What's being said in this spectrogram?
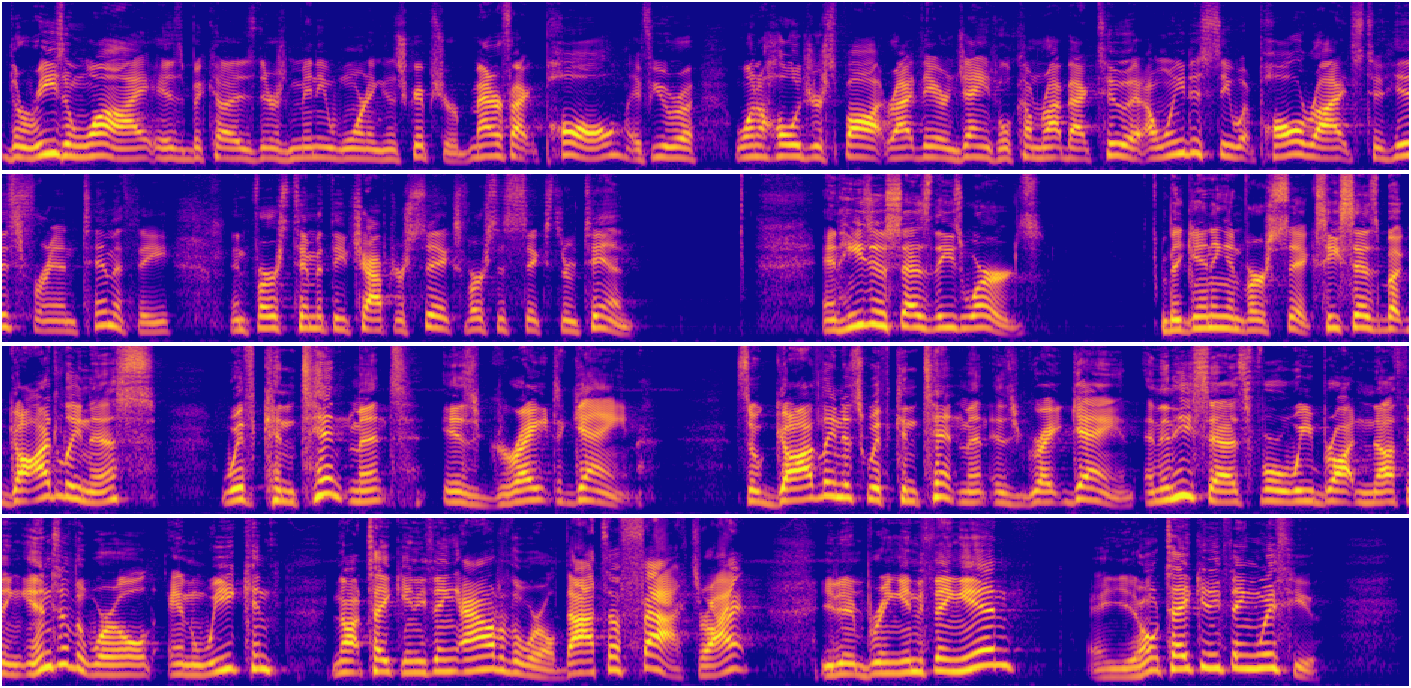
the reason why is because there's many warnings in Scripture. Matter of fact, Paul, if you want to hold your spot right there in James, we'll come right back to it. I want you to see what Paul writes to his friend Timothy in 1 Timothy chapter 6, verses 6 through 10. And he just says these words, beginning in verse 6. He says, But godliness with contentment is great gain. So, godliness with contentment is great gain. And then he says, For we brought nothing into the world, and we can not take anything out of the world. That's a fact, right? You didn't bring anything in, and you don't take anything with you.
